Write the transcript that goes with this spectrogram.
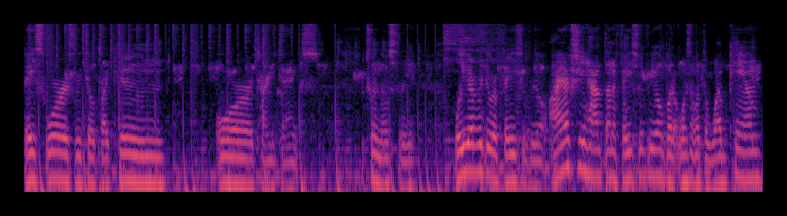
Base Wars, Retail Tycoon, or Tiny Tanks. Between those three. Will you ever do a face reveal? I actually have done a face reveal, but it wasn't with the webcam.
